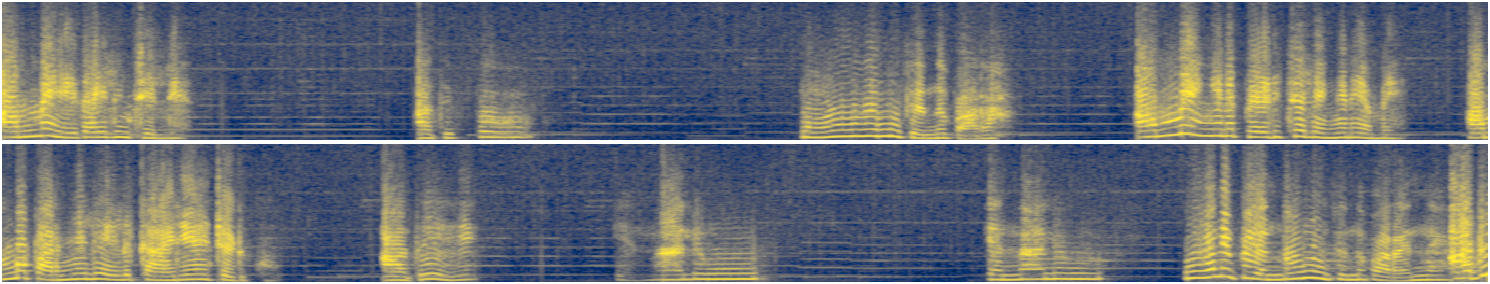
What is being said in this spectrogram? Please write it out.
അമ്മ ഏതായാലും അതിപ്പോ മൂന്ന് തന്നെ പറ. അമ്മ ഇങ്ങനെ പേടിച്ചാൽ എങ്ങനെയാ അമ്മേ പറഞ്ഞാലേ അയാൾ കാര്യമായിട്ട് എടുക്കൂ. അതെ. എന്നാലും എന്നാലും ഞാനിപ്പോ എന്തോന്ന് വെച്ചെന്ന് പറയുന്നേ? അത്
